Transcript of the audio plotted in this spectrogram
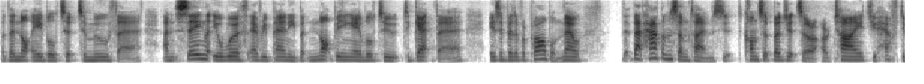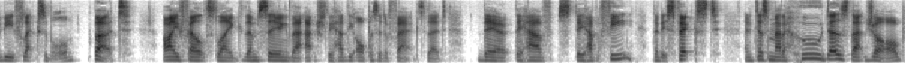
but they're not able to to move there. And saying that you're worth every penny, but not being able to to get there is a bit of a problem. Now, that happens sometimes. Concert budgets are, are tight. You have to be flexible. But I felt like them saying that actually had the opposite effect. That they they have they have a fee that is fixed, and it doesn't matter who does that job.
